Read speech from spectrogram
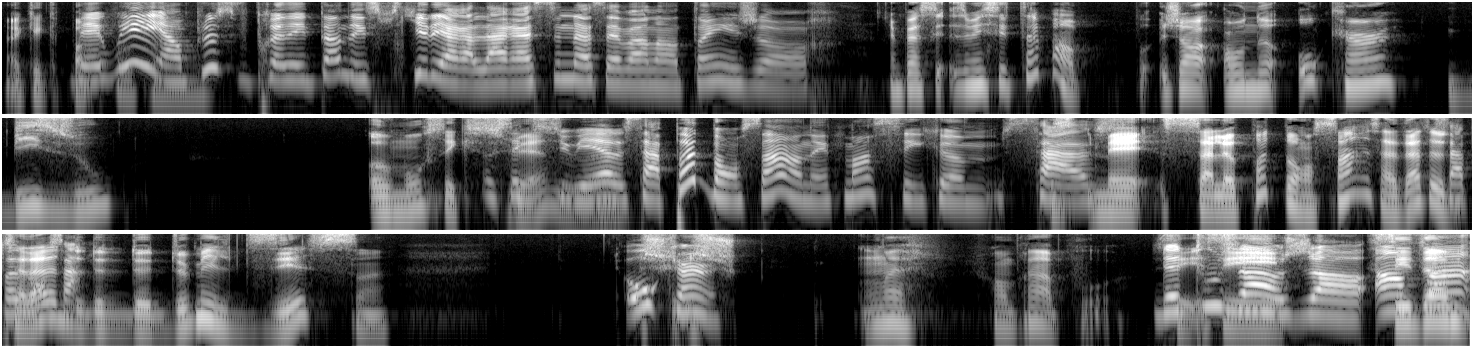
à quelque part? Ben oui, en plus, vous prenez le temps d'expliquer la, racine de la Saint-Valentin, genre. Parce que- mais c'est tellement. Genre, on n'a aucun bisou homosexuel. Sexuel. Ça n'a pas de bon sens, honnêtement. C'est comme. Ça. Mais ça n'a pas de bon sens. Ça date, de, Ça a pas ça de bon date sens. de, de- de 2010. Aucun. Je, je- ouais, je comprends pas. De tout genre, genre. c'est Enfants, dom-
